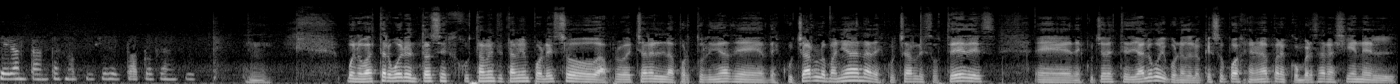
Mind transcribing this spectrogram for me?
llegan tantas noticias del Papa Francisco. Mm. Bueno, va a estar bueno entonces justamente también por eso aprovechar la oportunidad de, escucharlo mañana, de escucharles a ustedes, eh, de escuchar este diálogo y bueno, de lo que eso pueda generar para conversar allí en, el,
